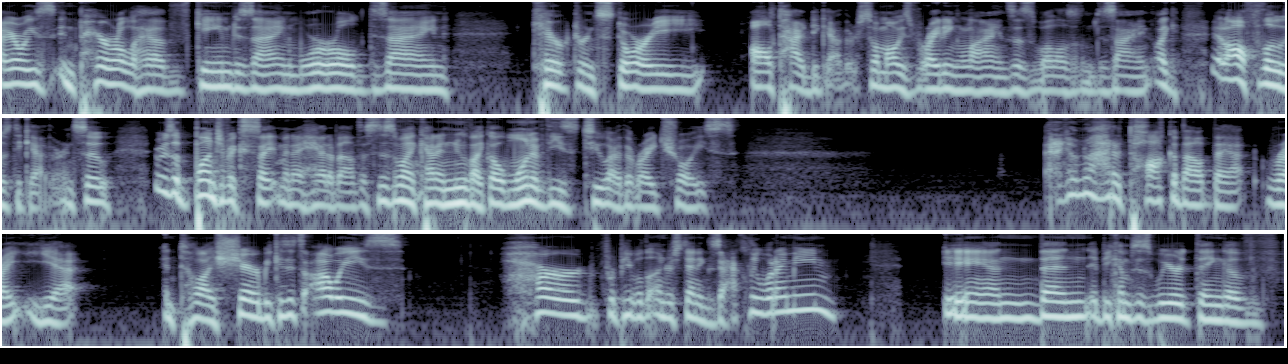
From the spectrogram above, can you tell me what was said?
I always in parallel have game design, world design, character and story all tied together. So I'm always writing lines as well as I'm design. Like it all flows together. And so there was a bunch of excitement I had about this. This is when I kind of knew like, oh, one of these two are the right choice. And I don't know how to talk about that right yet until I share because it's always hard for people to understand exactly what I mean. And then it becomes this weird thing of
